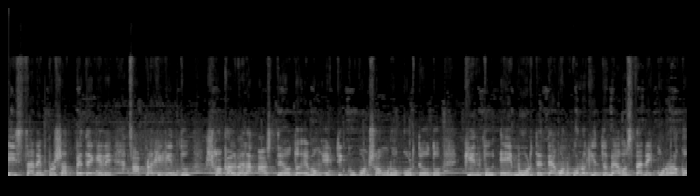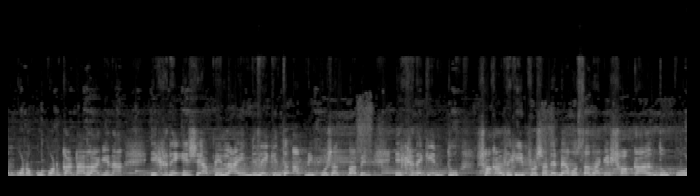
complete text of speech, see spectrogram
এই স্থানে প্রসাদ পেতে গেলে আপনাকে কিন্তু সকালবেলা আসতে হতো এবং একটি কুপন সংগ্রহ করতে হতো। কিন্তু এই মুহূর্তে তেমন কোনো কিন্তু ব্যবস্থা নেই, কোনো রকম কোনো কুপন কাটা লাগে না। এখানে এসে আপনি লাইন দিলেই কিন্তু আপনি প্রসাদ পাবেন। এখানে কিন্তু সকাল থেকেই প্রসাদের ব্যবস্থা থাকে, সকাল, দুপুর,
